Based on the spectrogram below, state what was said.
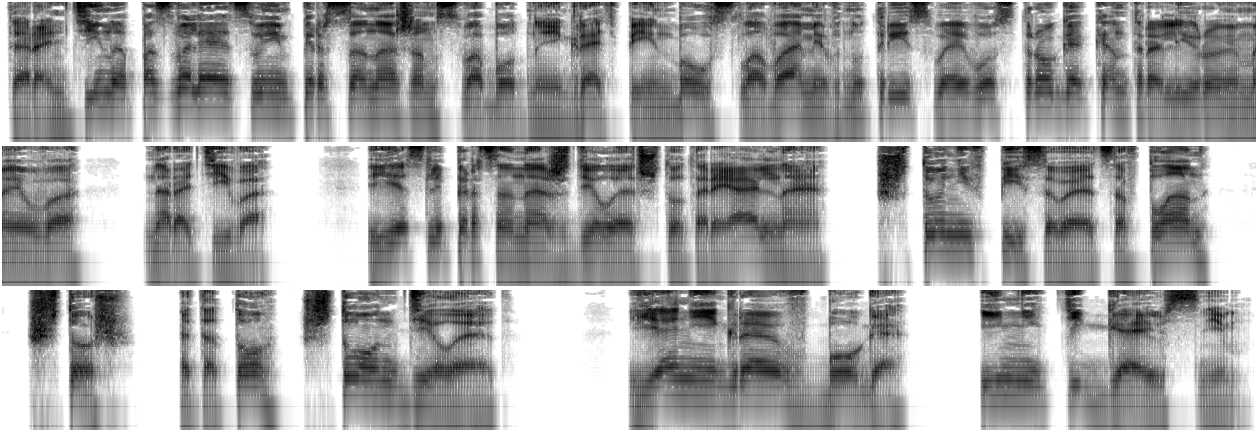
Тарантино позволяет своим персонажам свободно играть в пейнтбол словами внутри своего строго контролируемого нарратива. Если персонаж делает что-то реальное, что не вписывается в план, что ж, это то, что он делает. Я не играю в Бога, и не тягаюсь с ним.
